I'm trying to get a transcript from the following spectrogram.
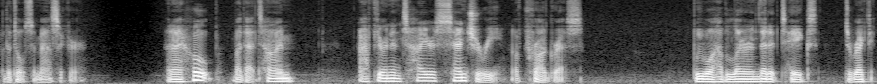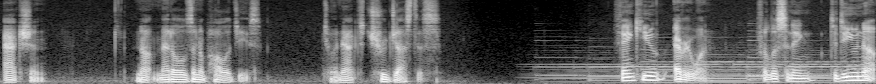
of the Tulsa Massacre, and I hope by that time after an entire century of progress. We will have learned that it takes direct action, not medals and apologies, to enact true justice. Thank you, everyone, for listening to Do You Know,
